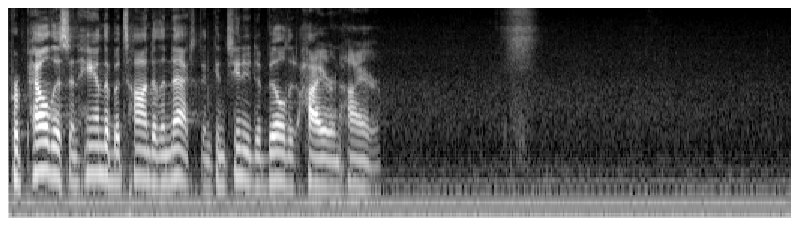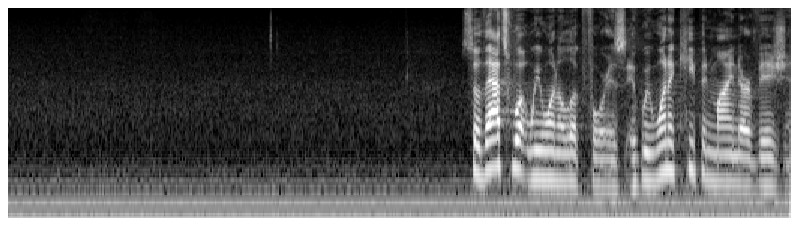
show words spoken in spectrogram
propel this and hand the baton to the next and continue to build it higher and higher. So that's what we want to look for is if we want to keep in mind our vision.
